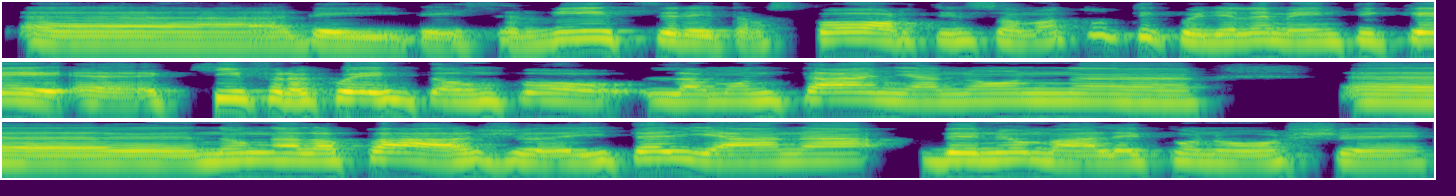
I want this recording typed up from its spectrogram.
eh, dei, dei, servizi, dei trasporti, insomma tutti quegli elementi che eh, chi frequenta un po' la montagna non, eh, non alla page italiana, bene o male conosce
